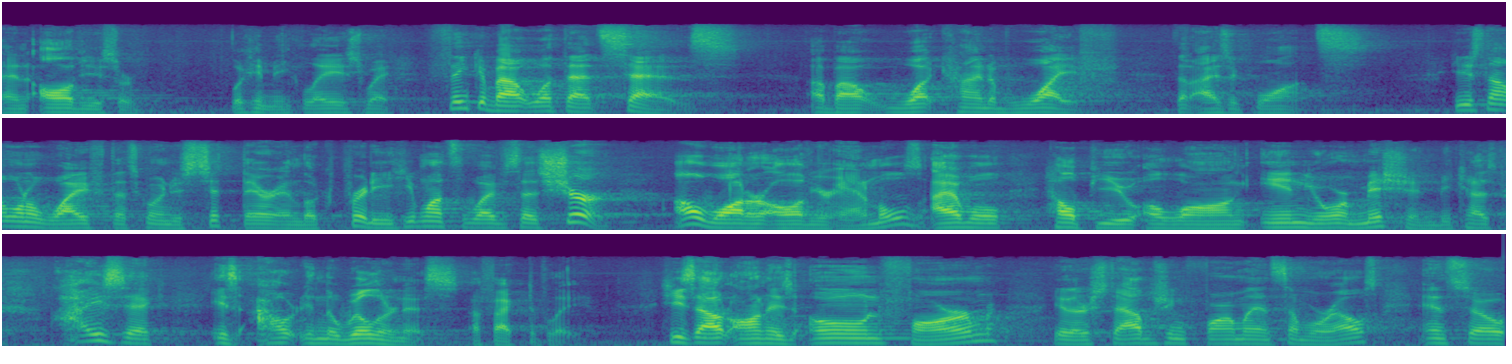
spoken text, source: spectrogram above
and all of you sort of look at me glazed way. Think about what that says about what kind of wife that Isaac wants. He does not want a wife that's going to sit there and look pretty. He wants the wife that says, Sure, I'll water all of your animals. I will help you along in your mission because Isaac is out in the wilderness, effectively. He's out on his own farm. they're establishing farmland somewhere else. And so,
